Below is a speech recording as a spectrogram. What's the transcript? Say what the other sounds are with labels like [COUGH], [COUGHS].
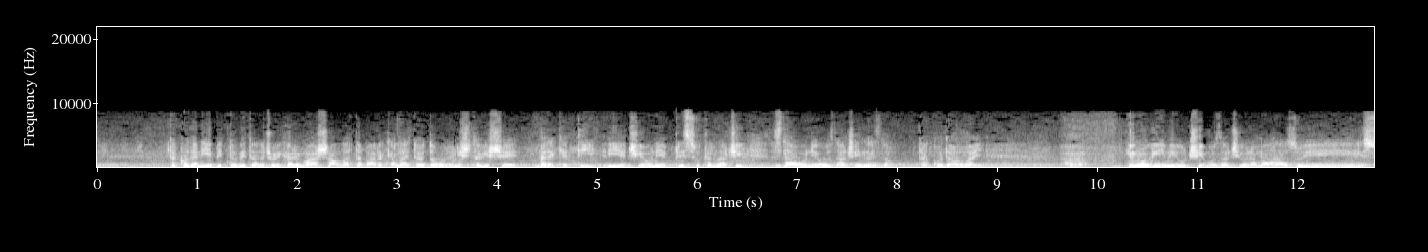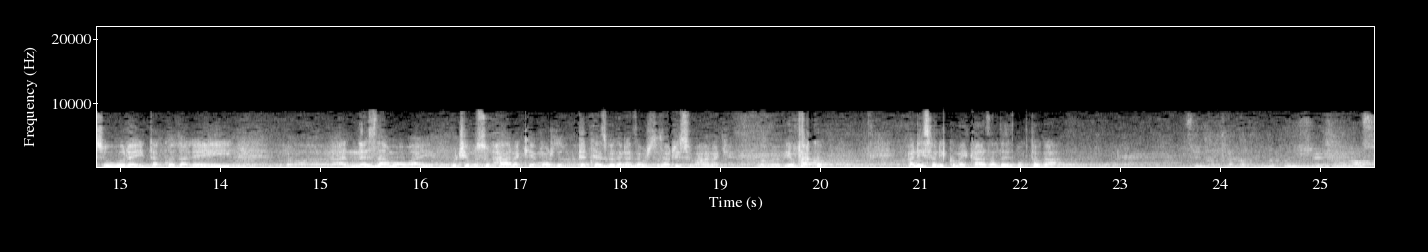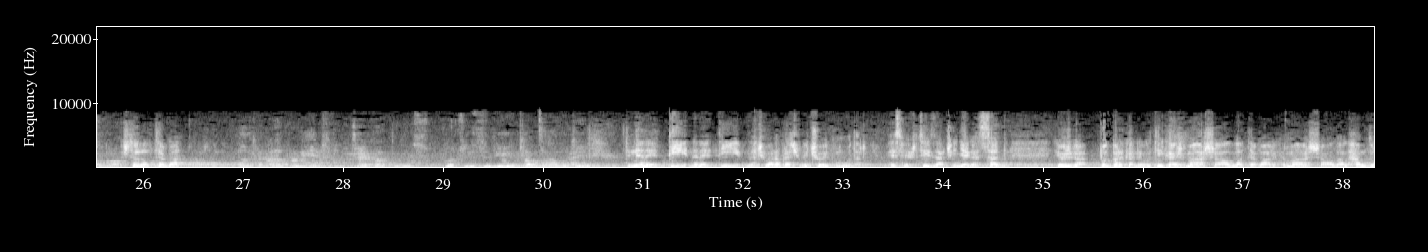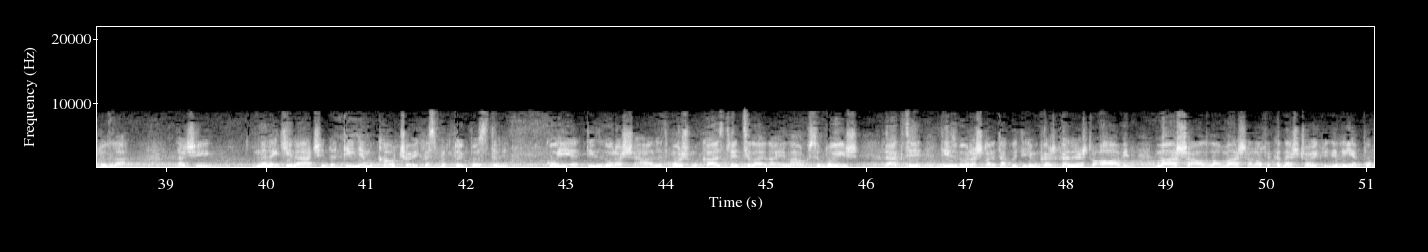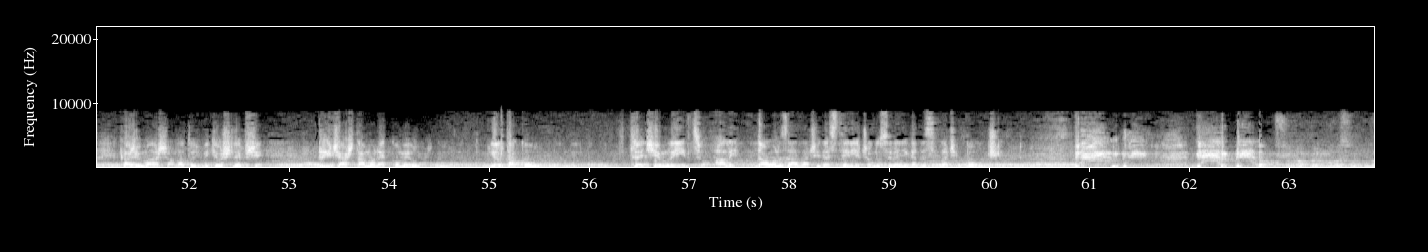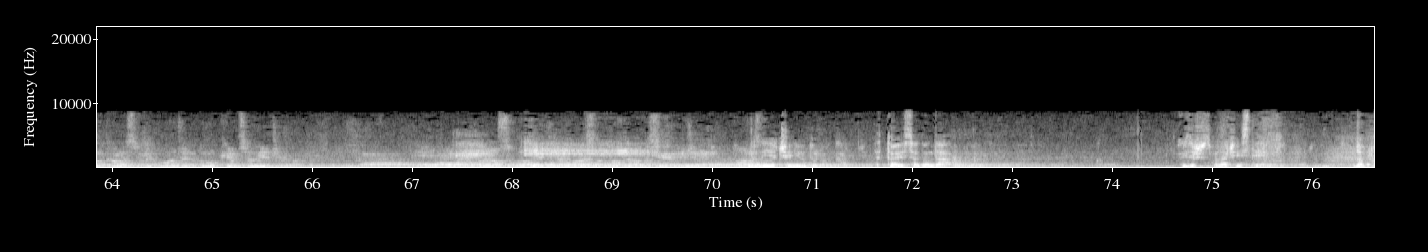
Tako da nije bitno, bitno da čovjek kaže maša Allah, tabarak Allah, to je dovoljno, ništa više, bereke ti riječi, on je prisutan, znači znao on je ovo značenje ili ne znao. Tako da ovaj, a, I mnogi i mi učimo, znači, u namazu i sure i tako dalje i ne znamo, ovaj, učimo subhanake, možda 15 godina ne znamo što znači subhanake. Je li tako? Pa nismo nikome kazali da je zbog toga... Što da treba? Da li treba napromijeniti čovjeka počinje se diviti, ali znamo ti... Ne, ne, ti, ne, ne, ti, znači mora braći biti čovjek mudar. Ne smiješ, ti znači njega sad još ga podbrka, nego ti kažeš maša Allah, te barka, maša Allah, alhamdulillah. Znači, na neki način da ti njemu kao čovjek na smrtnoj postavi koji je ti izgovoraš šehadet možeš mu kazati reci la ilaha ila ako se bojiš reakcije ti izgovoraš la tako i ti njemu kaže kaže nešto a vid maša Allah maša Allah kad naš čovjek vidi lijepo kaže maša Allah to će biti još ljepše pričaš tamo nekome u, jel tako u trećem licu ali da on zna znači da se te riječi odnose na njega da se znači pouči Osoba koja je bolesna od uroka, ona se rukem se koja je bolesna od liječenje od uroka. E, to je sad onda izašli smo znači iz teme. Dobro.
